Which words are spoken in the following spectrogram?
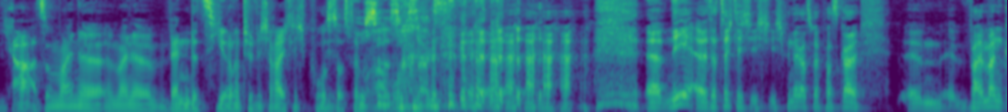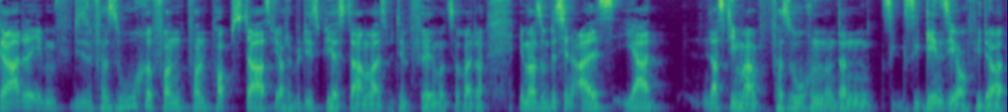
Ja, also meine, meine Wände zieren natürlich reichlich Poster aus der wusste, Bravo. Dass du sagst. äh, nee, äh, tatsächlich, ich, ich bin da ganz bei Pascal. Ähm, weil man gerade eben diese Versuche von, von Popstars, wie auch der Britney Spears damals mit dem Film und so weiter, immer so ein bisschen als, ja, lass die mal versuchen und dann gehen sie auch wieder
